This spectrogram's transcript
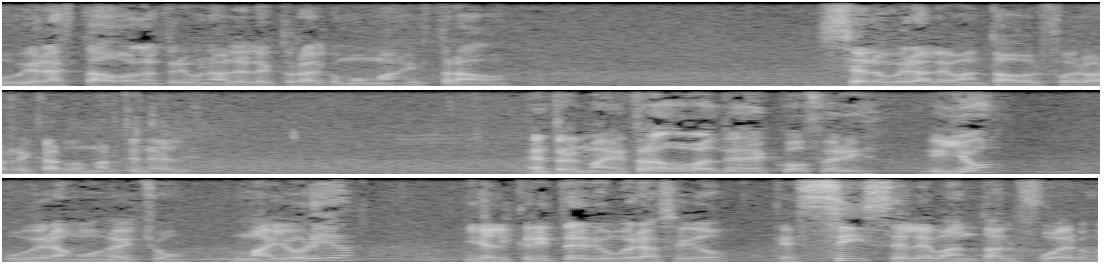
hubiera estado en el Tribunal Electoral como magistrado, se le hubiera levantado el fuero a Ricardo Martinelli. Entre el magistrado Valdés Escoferi y yo hubiéramos hecho mayoría y el criterio hubiera sido que sí se levanta el fuero.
